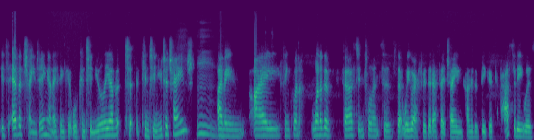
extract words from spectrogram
it's ever changing, and I think it will continually ever to continue to change. Mm. I mean, I think when one of the first influencers that we worked with at SHA in kind of a bigger capacity was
